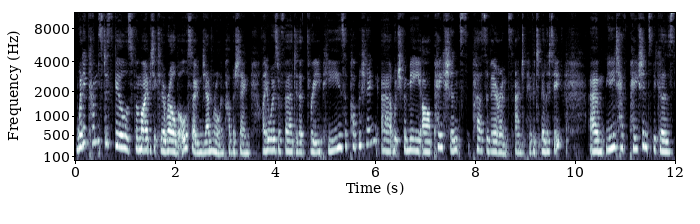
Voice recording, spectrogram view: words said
When it comes to skills for my particular role, but also in general in publishing, I always refer to the three P's of publishing, uh, which for me are patience, perseverance and pivotability. Um, you need to have patience because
